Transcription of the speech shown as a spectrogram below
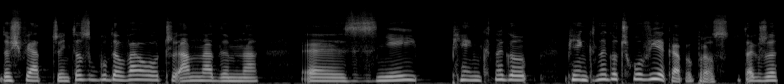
doświadczeń, to zbudowało, czy Anna Dymna, e, z niej pięknego, pięknego człowieka po prostu. Także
